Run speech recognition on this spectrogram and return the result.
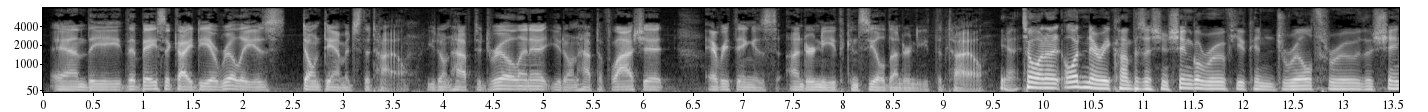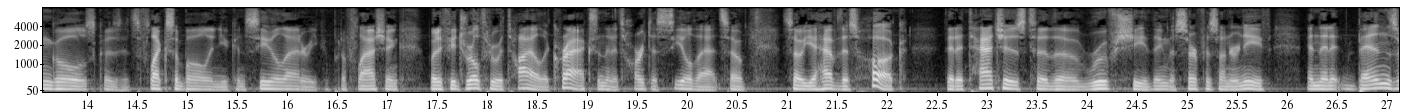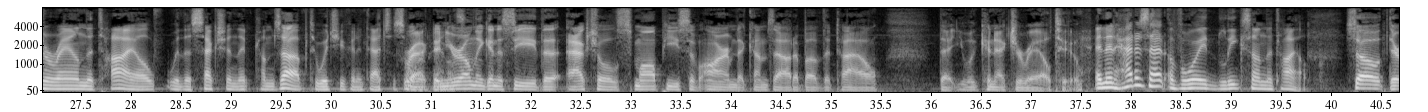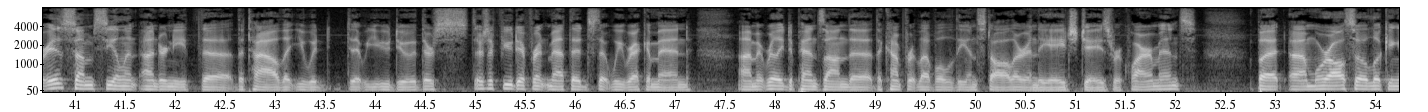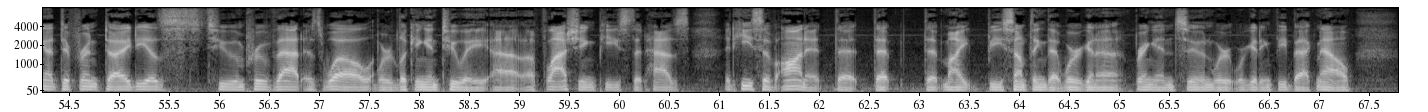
And the the basic idea really is don't damage the tile. You don't have to drill in it. You don't have to flash it. Everything is underneath, concealed underneath the tile. Yeah. So on an ordinary composition shingle roof, you can drill through the shingles because it's flexible and you can seal that, or you can put a flashing. But if you drill through a tile, it cracks, and then it's hard to seal that. So, so you have this hook that attaches to the roof sheathing, the surface underneath, and then it bends around the tile with a section that comes up to which you can attach the solar Correct. panels. And you're only going to see the actual small piece of arm that comes out above the tile that you would connect your rail to. And then how does that avoid leaks on the tile? So there is some sealant underneath the, the tile that you would that you do. There's there's a few different methods that we recommend. Um, it really depends on the, the comfort level of the installer and the AHJ's requirements. But um, we're also looking at different ideas to improve that as well. We're looking into a, uh, a flashing piece that has adhesive on it that that that might be something that we're going to bring in soon. We're we're getting feedback now.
